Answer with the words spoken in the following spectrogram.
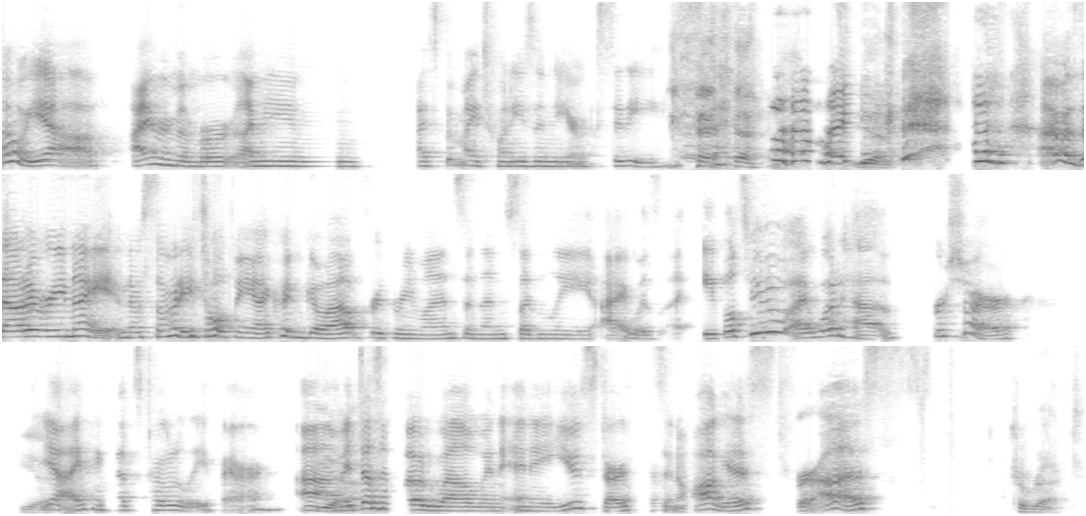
oh yeah i remember i mean I spent my 20s in New York City. like, yeah. I was out every night. And if somebody told me I couldn't go out for three months and then suddenly I was able to, I would have for sure. Yeah, yeah I think that's totally fair. Um, yeah. It doesn't bode well when NAU starts in August for us. Correct.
